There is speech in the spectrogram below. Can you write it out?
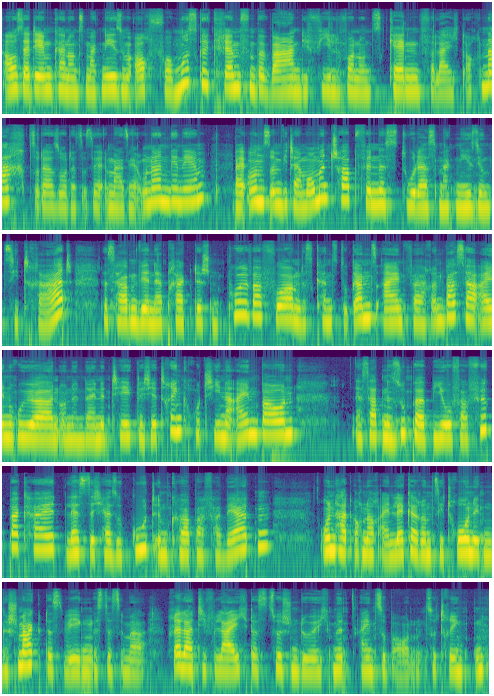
Außerdem kann uns Magnesium auch vor Muskelkrämpfen bewahren, die viele von uns kennen, vielleicht auch nachts oder so. Das ist ja immer sehr unangenehm. Bei uns im Vita Moment Shop findest du das Magnesiumcitrat. Das haben wir in der praktischen Pulverform. Das kannst du ganz einfach in Wasser einrühren und in deine tägliche Trinkroutine einbauen. Es hat eine super Bioverfügbarkeit, lässt sich also gut im Körper verwerten und hat auch noch einen leckeren zitronigen Geschmack. Deswegen ist es immer relativ leicht, das zwischendurch mit einzubauen und zu trinken.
